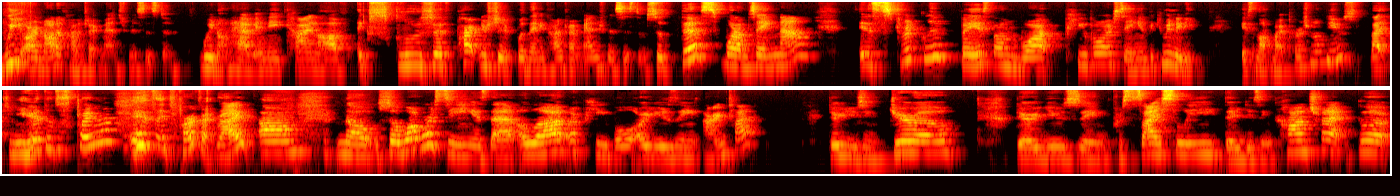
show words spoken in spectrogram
We are not a contract management system. We don't have any kind of exclusive partnership with any contract management system. So, this, what I'm saying now, is strictly based on what people are saying in the community. It's not my personal views. Like, can you hear the disclaimer? It's it's perfect, right? Um, no. So what we're seeing is that a lot of people are using Ironclad. They're using Juro they're using precisely, they're using Contractbook,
